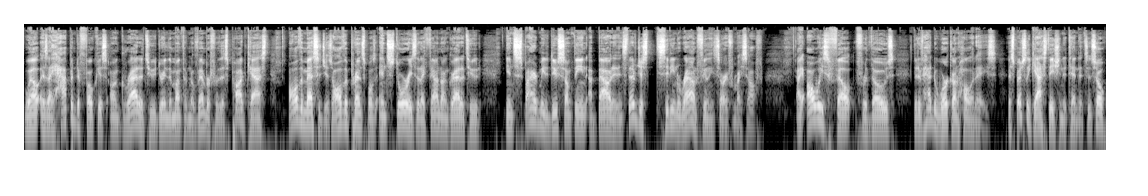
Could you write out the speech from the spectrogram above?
Well, as I happened to focus on gratitude during the month of November for this podcast, all the messages, all the principles, and stories that I found on gratitude inspired me to do something about it instead of just sitting around feeling sorry for myself. I always felt for those that have had to work on holidays especially gas station attendants. And so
